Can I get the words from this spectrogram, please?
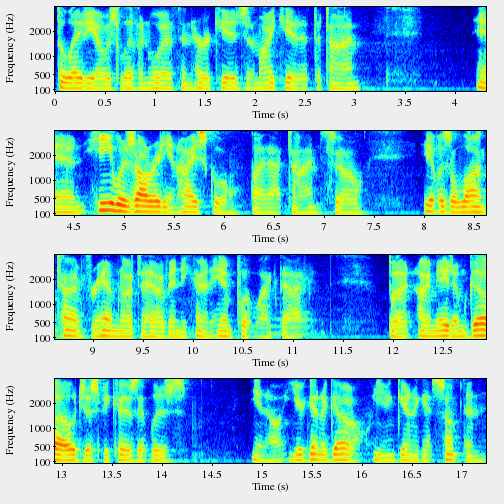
the lady I was living with and her kids and my kid at the time. And he was already in high school by that time, so it was a long time for him not to have any kind of input like that. But I made him go just because it was, you know, you're going to go. You're going to get something,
